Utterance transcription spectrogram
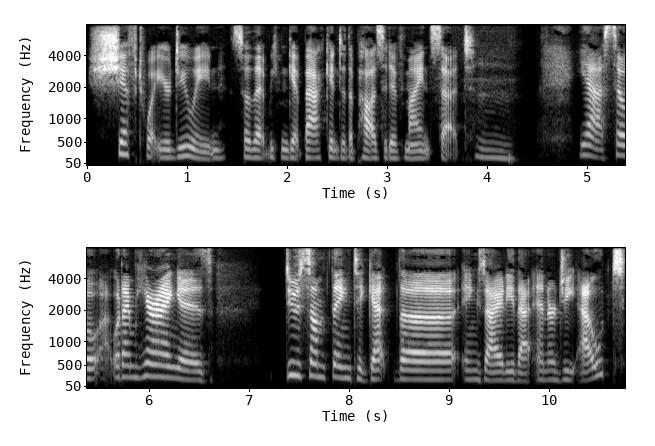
shift what you're doing so that we can get back into the positive mindset. Hmm. Yeah. So, what I'm hearing is do something to get the anxiety, that energy out,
